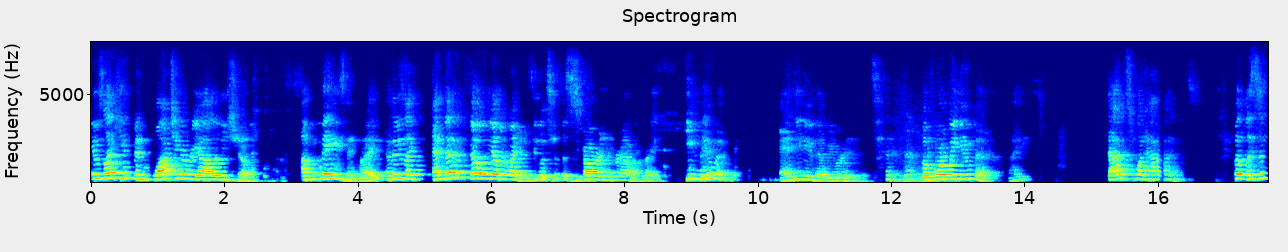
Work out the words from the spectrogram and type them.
it was like he'd been watching a reality show. Amazing, right? And then he's like, and then it fell the other way because he looks at the scar in the ground, right? He knew it. And he knew that we were idiots before we knew better, right? That's what happens. But listen,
